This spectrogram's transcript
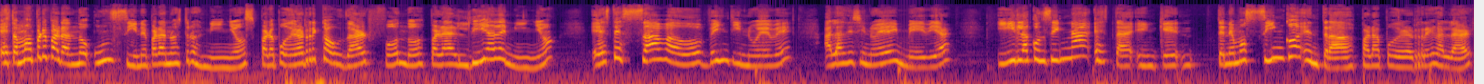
Estamos preparando un cine para nuestros niños para poder recaudar fondos para el Día de Niño este sábado 29 a las 19 y media. Y la consigna está en que tenemos cinco entradas para poder regalar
